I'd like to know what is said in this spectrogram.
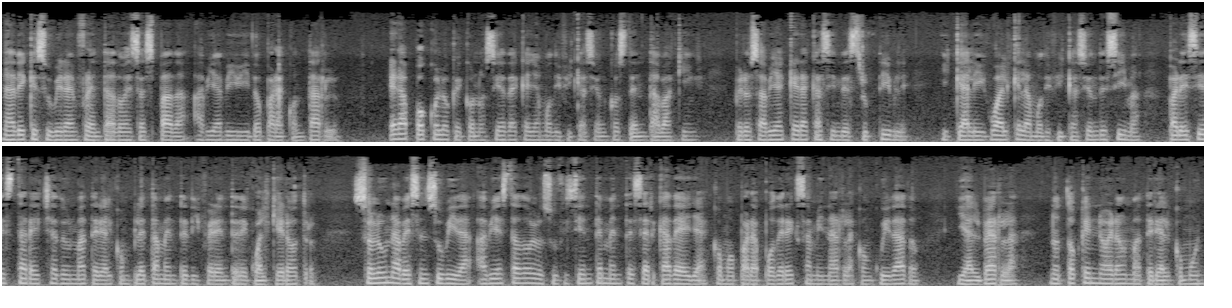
Nadie que se hubiera enfrentado a esa espada había vivido para contarlo. Era poco lo que conocía de aquella modificación que ostentaba King, pero sabía que era casi indestructible y que al igual que la modificación de cima parecía estar hecha de un material completamente diferente de cualquier otro. Solo una vez en su vida había estado lo suficientemente cerca de ella como para poder examinarla con cuidado, y al verla notó que no era un material común,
